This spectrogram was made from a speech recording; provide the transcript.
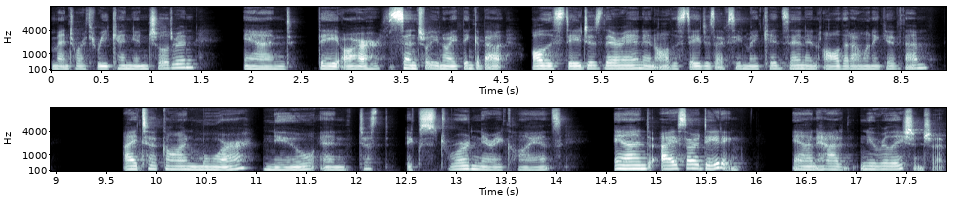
mentor three Kenyan children, and they are central. You know, I think about all the stages they're in and all the stages I've seen my kids in and all that I want to give them. I took on more new and just extraordinary clients, and I started dating and had new relationship.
